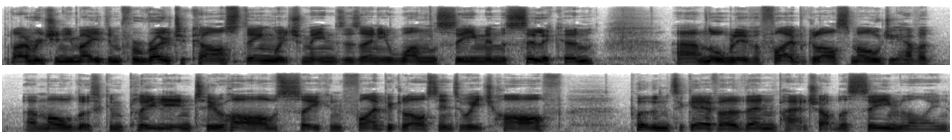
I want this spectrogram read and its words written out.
but I originally made them for rotor casting, which means there's only one seam in the silicone. Um, normally with a fiberglass mould you have a, a mould that's completely in two halves, so you can fiberglass into each half, put them together, then patch up the seam line.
